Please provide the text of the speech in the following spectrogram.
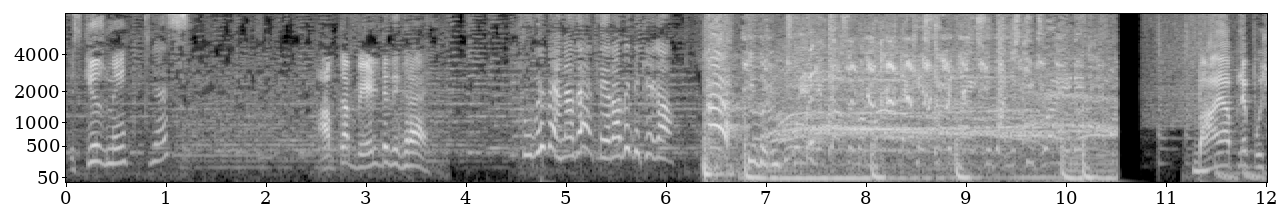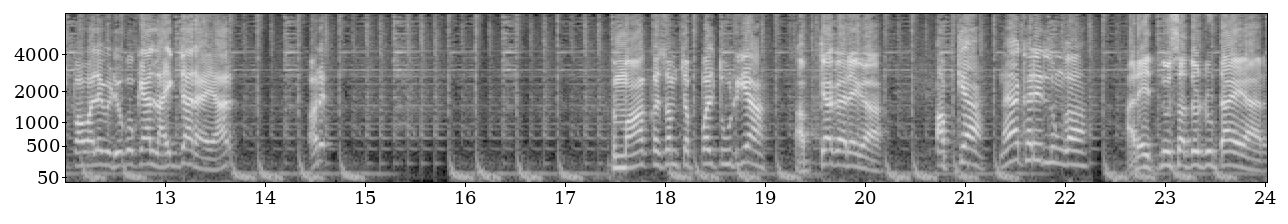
एक्सक्यूज मी यस आपका बेल्ट दिख रहा है। तू भी पहना था तेरा भी दिखेगा। भाई अपने पुष्पा वाले वीडियो को क्या लाइक जा रहा है यार? अरे तो माँ कसम चप्पल टूट गया। अब क्या करेगा? अब क्या? नया खरीद लूँगा। अरे इतनू सा तो टूटा है यार।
